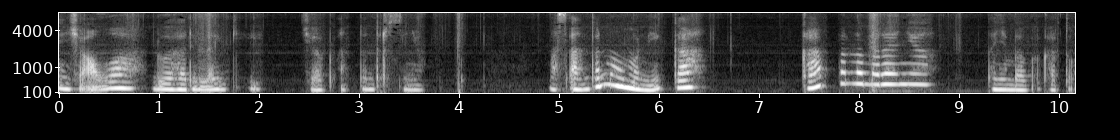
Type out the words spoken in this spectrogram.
Insya Allah dua hari lagi, jawab Anton tersenyum. Mas Anton mau menikah? Kapan lamarannya? Tanya Bapak Karto.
